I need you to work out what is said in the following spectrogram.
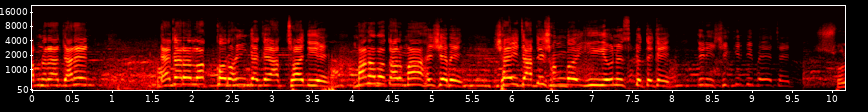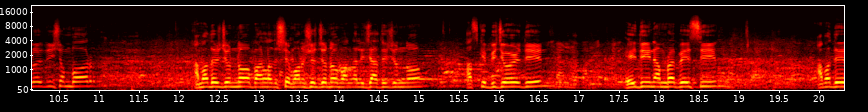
আপনারা জানেন, এগারো লক্ষ রোহিঙ্গাকে আশ্রয় দিয়ে মানবতার মা হিসেবে সেই জাতিসংঘ ইউনেস্কো থেকে তিনি স্বীকৃতি পেয়েছেন। ষোলোই ডিসেম্বর আমাদের জন্য, বাংলাদেশের মানুষের জন্য, বাঙালি জাতির জন্য আজকে বিজয়ের দিন। এই দিন আমরা পেয়েছি আমাদের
